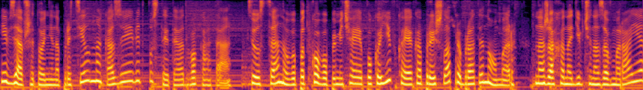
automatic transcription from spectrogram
і, взявши Тоні на приціл, наказує відпустити адвоката. Цю сцену випадково помічає покоївка, яка прийшла прибрати номер. Нажахана дівчина завмирає,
